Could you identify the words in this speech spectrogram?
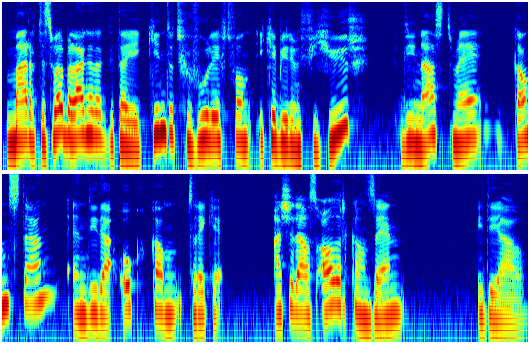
Maar het is wel belangrijk dat je kind het gevoel heeft van, ik heb hier een figuur die naast mij kan staan en die dat ook kan trekken. Als je dat als ouder kan zijn, ideaal.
